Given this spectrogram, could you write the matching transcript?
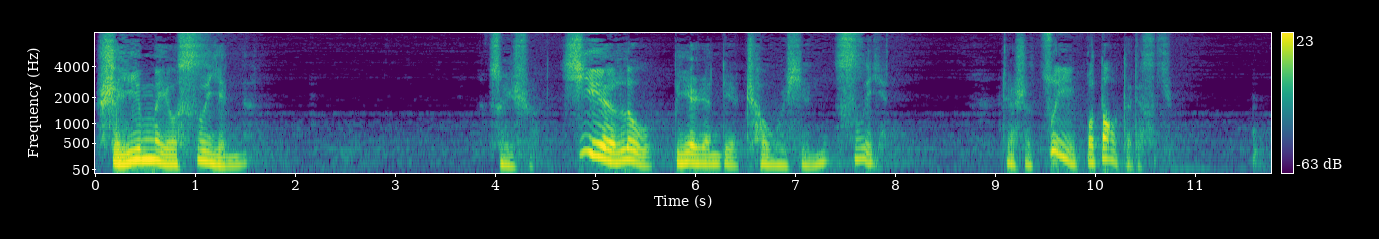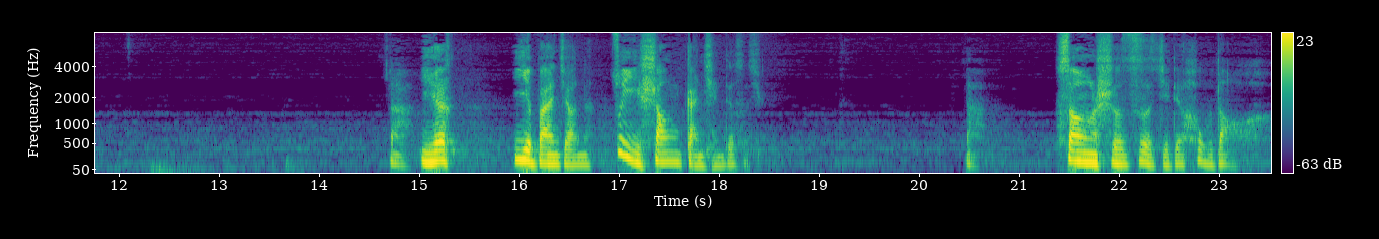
谁没有私淫呢？所以说，泄露别人的丑行私淫。这是最不道德的事情啊！也一般讲呢，最伤感情的事情啊，丧失自己的厚道啊，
